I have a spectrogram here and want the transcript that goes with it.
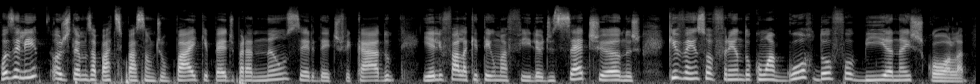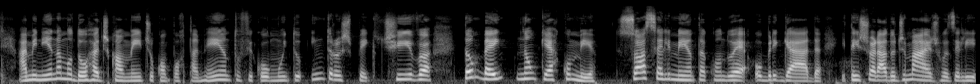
Roseli, hoje temos a participação de um pai que pede para não ser identificado e ele fala que tem uma filha de 7 anos que vem sofrendo com a gordofobia na escola. A menina mudou radicalmente o comportamento, ficou muito introspectiva, também não quer comer. Só se alimenta quando é obrigada e tem chorado demais, Roseli.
